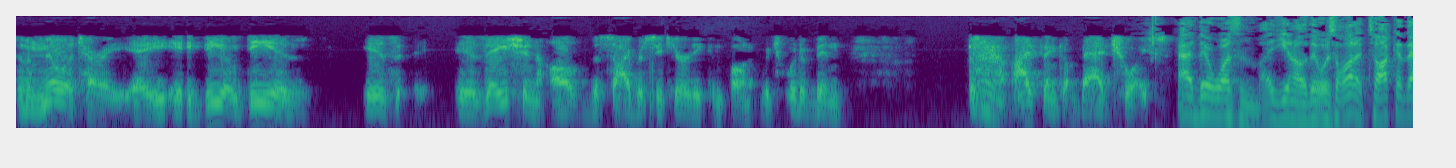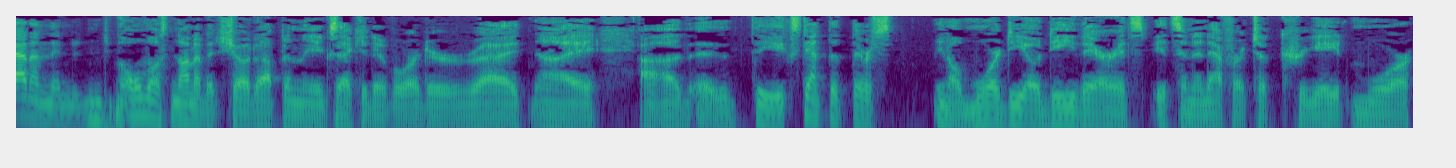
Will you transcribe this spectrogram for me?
to the military, a, a DOD is, is, isation of the cybersecurity component, which would have been, I think, a bad choice. Uh, there wasn't, you know, there was a lot of talk of that, and then almost none of it showed up in the executive order. Uh, the extent that there's you know, more DOD there. It's, it's in an effort to create more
